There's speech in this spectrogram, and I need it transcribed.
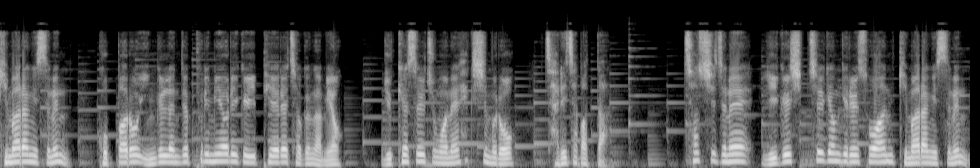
기마랑이스는 곧바로 잉글랜드 프리미어리그 EPL에 적응하며 뉴캐슬 중원의 핵심으로 자리 잡았다. 첫 시즌에 리그 17경기를 소화한 기마랑이스는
